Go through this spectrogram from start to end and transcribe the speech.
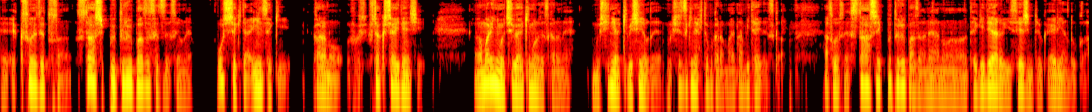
え XYZ さん、スターシップトゥルーパーズ説ですよね。落ちてきた隕石、からの付着者遺伝子。あまりにも違う生き物ですからね。虫には厳しいので、虫好きな人から学びたいですか。あ、そうですね。スターシップトゥルーパーズがね、あの、敵である異星人というかエリアンとか、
